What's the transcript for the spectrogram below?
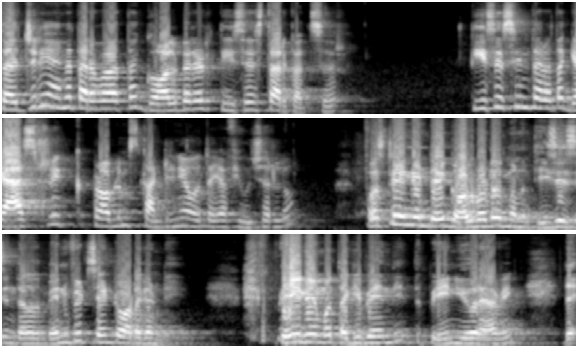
సర్జరీ అయిన తర్వాత గాల్ బెలర్ తీసేస్తారు కదా సార్? తీసేసిన తర్వాత గ్యాస్ట్రిక్ ప్రాబ్లమ్స్ కంటిన్యూ అవుతాయా ఫ్యూచర్లో ఫస్ట్ ఏంటంటే గాల్ బ్లాడర్ మనం తీసేసిన తర్వాత బెనిఫిట్స్ ఏంటో అడగండి. పెయిన్ ఏమో తగ్గిపోయింది. The pain you're having the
